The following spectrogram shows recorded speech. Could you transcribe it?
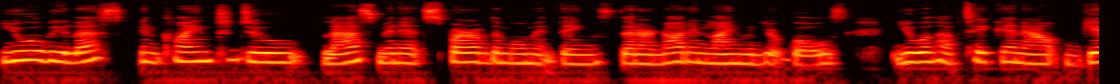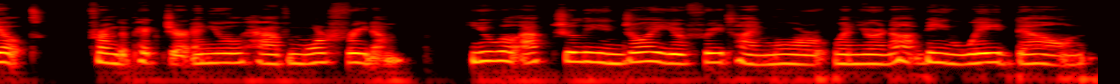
You will be less inclined to do last minute, spur of the moment things that are not in line with your goals. You will have taken out guilt from the picture and you will have more freedom. You will actually enjoy your free time more when you're not being weighed down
